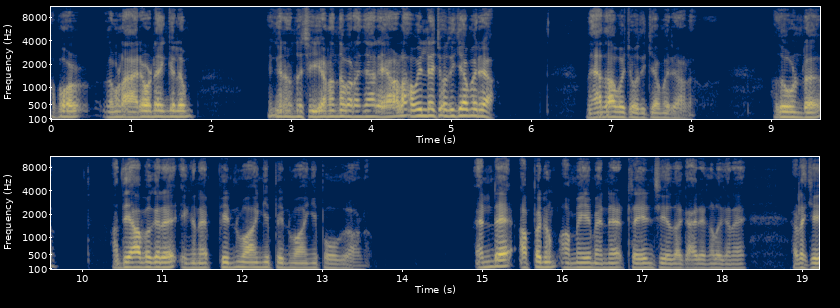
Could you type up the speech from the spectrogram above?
അപ്പോൾ നമ്മൾ ആരോടെങ്കിലും ഇങ്ങനെ ഒന്ന് ചെയ്യണമെന്ന് പറഞ്ഞാൽ അയാളാവില്ല ചോദിക്കാൻ വരിക. നേതാവ് ചോദിക്കാൻ വരികയാണ്. അതുകൊണ്ട് അധ്യാപകർ ഇങ്ങനെ പിൻവാങ്ങി പിൻവാങ്ങി പോവുകയാണ്. എന്റെ അപ്പനും അമ്മയും എന്നെ ട്രെയിൻ ചെയ്ത കാര്യങ്ങൾ ഇങ്ങനെ ഇടയ്ക്ക്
